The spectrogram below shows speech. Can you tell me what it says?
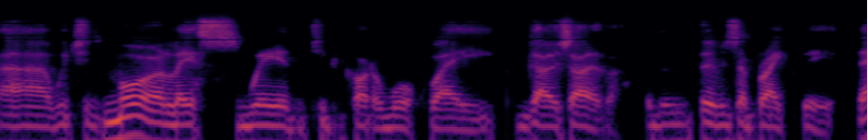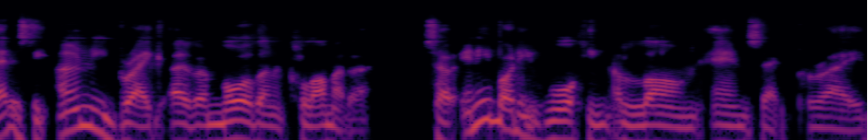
uh, which is more or less where the Tibby Cotter Walkway goes over. There is a break there. That is the only break over more than a kilometre. So anybody walking along Anzac Parade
